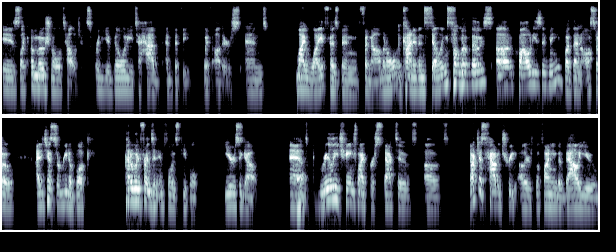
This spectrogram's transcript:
is like emotional intelligence or the ability to have empathy with others. And my wife has been phenomenal and kind of instilling some of those uh, qualities in me. But then also, I had a chance to read a book, How to Win Friends and Influence People, years ago, and yeah. really changed my perspective of not just how to treat others, but finding the value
